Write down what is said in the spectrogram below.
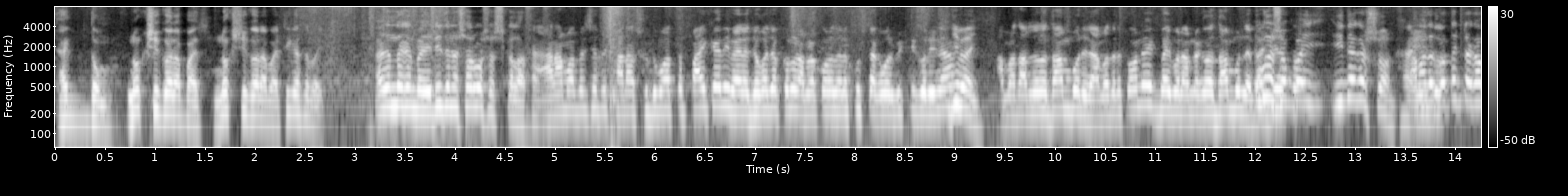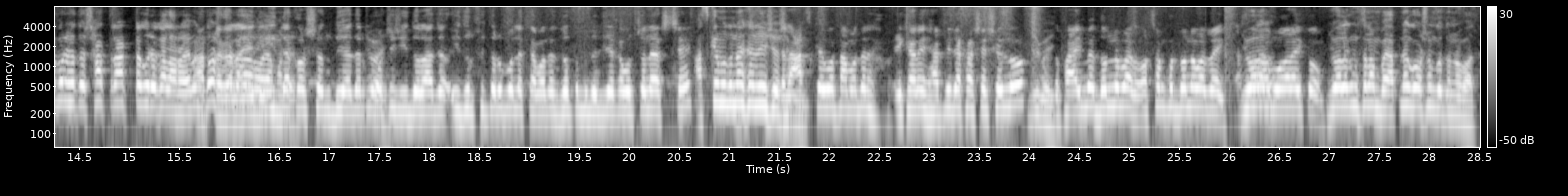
একদম নকশি করা পায় নকশি করা পায় ঠিক আছে ভাই? যে দেখেন ভাই ডিজাইনের সর্বশেষ কালার। হ্যাঁ আর আমাদের সাথে সারা শুধুমাত্র পাইকারি ভাইরা যোগাযোগ করুন আমরা কোনো ধরনের খুচরা কাপড় বিক্রি করি না। জি ভাই। আমরা তার জন্য দাম বলি না আমাদেরকে অনেক ভাই বোন আমরা কোনো দাম বলি না। ভাই সব ভাই ঈদ আকর্ষণ হ্যাঁ, আমাদের প্রত্যেকটা কাপড়ের সাথে সাতটা আটটা করে কালার হয় এবং আট দশটা টাকা লাগে। এই কালার হয় ঈদ আকর্ষণ দুই হাজার পঁচিশ ঈদ উল আজহা- ঈদ উল ফিতর উপলক্ষে আমাদের নতুন নতুন যে কাপড় চলে আসছে। আজকের মতন এখানে শেষ তাহলে আজকের মতো আমাদের এখানে হ্যাপি দেখা শেষ হলো। তো ফাইভ ধন্যবাদ অসংখ্য ধন্যবাদ ভাই। আসসালামু আলাইকুম। ওয়ালাইকুম সালাম ভাই আপনাকে অসংখ্য ধন্যবাদ।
